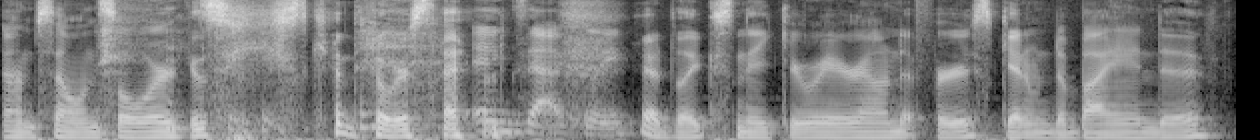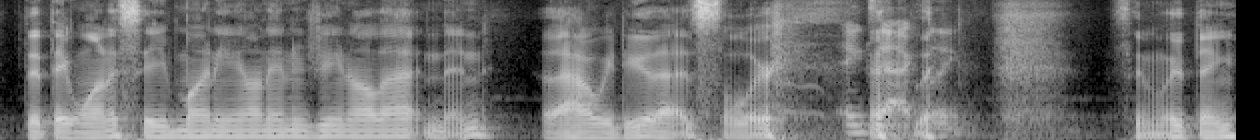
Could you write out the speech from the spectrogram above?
I'm selling solar because you just get the door sign. exactly. You had to like snake your way around at first, get them to buy into that they want to save money on energy and all that, and then how we do that is solar. Exactly. like, similar thing.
